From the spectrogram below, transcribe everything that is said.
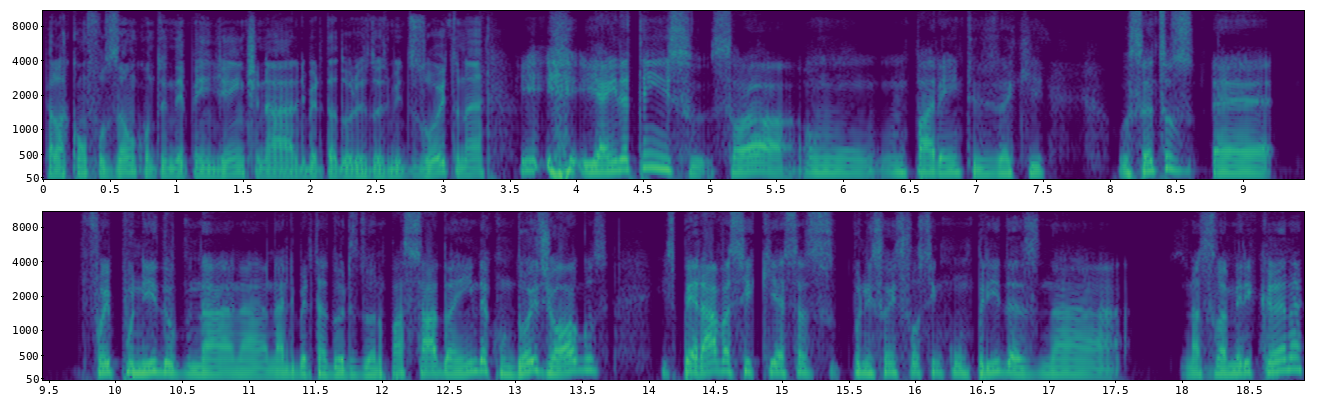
pela confusão contra o Independiente na Libertadores 2018, né? E, e- ainda tem isso, só um, um parênteses aqui. O Santos é, foi punido na, na- na Libertadores do ano passado ainda, com dois jogos. Esperava-se que essas punições fossem cumpridas na, na Sul-Americana,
